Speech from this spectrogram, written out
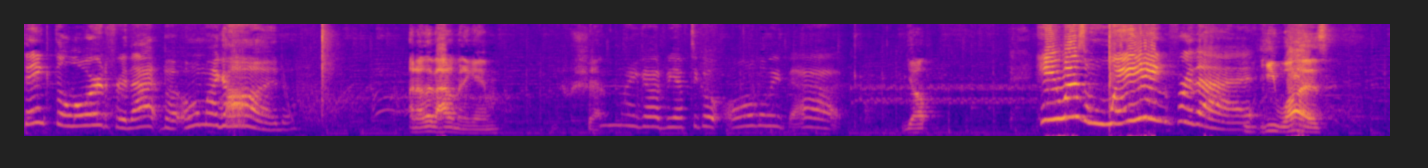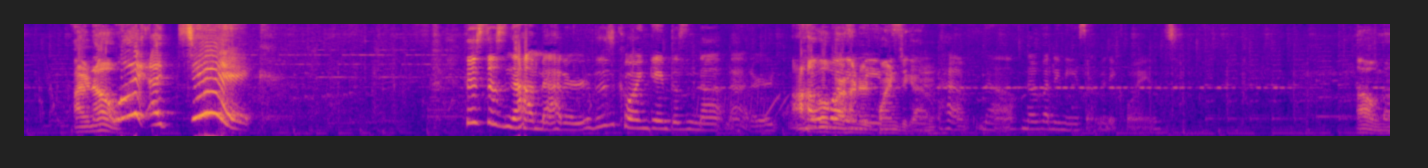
Thank the Lord for that, but oh my god. Another battle minigame. Shit. Oh my god, we have to go all the way back. Yup. He was waiting for that. He was. I know. What a dick! This does not matter. This coin game does not matter. I'll have over Nobody 100 needs coins again. Have, no, nobody needs that many coins. Oh no!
